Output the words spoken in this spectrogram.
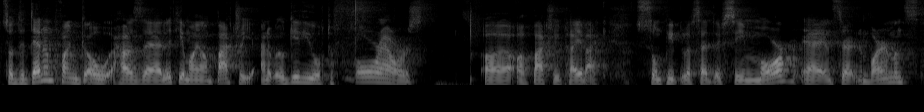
So the Denon Prime Go has a lithium ion battery and it will give you up to four hours uh, of battery playback. Some people have said they've seen more uh, in certain environments,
